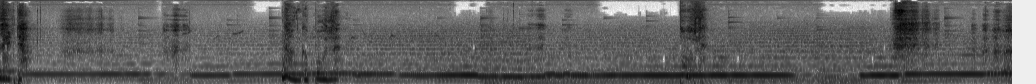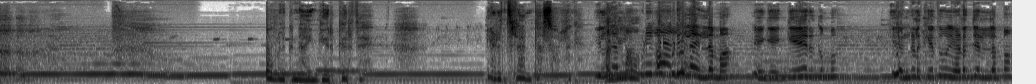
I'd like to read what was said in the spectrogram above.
வேண்டாம் நாங்க போல. போல. உங்களுக்கு நான் இங்க இருக்கிறது இடத்துலான்னு தான் சொல்லுங்க. இல்லம்மா அப்படிலாம் இல்லம்மா. நீங்க இங்கேயே இருங்கம்மா. எங்களுக்கு எதுவும் இடைஞ்சல் இல்லம்மா.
